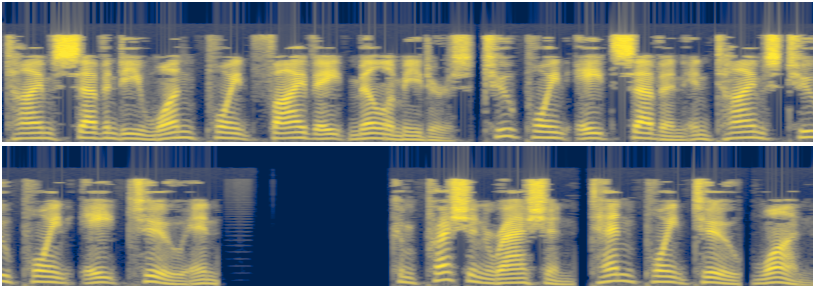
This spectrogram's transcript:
times 71.58 mm 2.87 in times 2.82 in Compression ration 10.2 1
